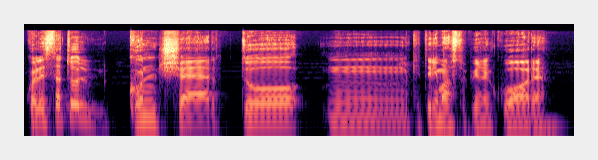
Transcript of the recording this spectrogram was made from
qual è stato il concerto mh, che ti è rimasto più nel cuore?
